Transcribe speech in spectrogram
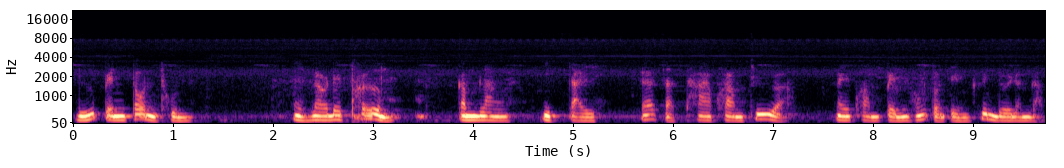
หรือเป็นต้นทุน เราได้เพิ่มกำลังจิตใจและศรัทธาความเชื่อในความเป็นของตนเองขึ้นโดยลำดับ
